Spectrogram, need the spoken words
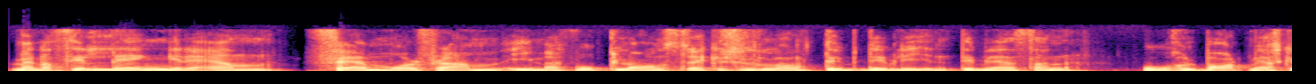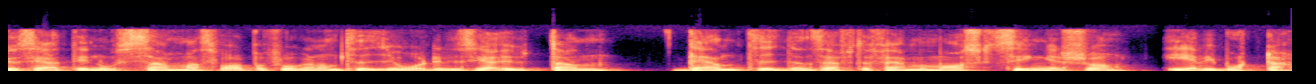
Men att se längre än fem år fram i och med att vår plan sträcker sig så långt, det, det blir, det blir nästan ohållbart. Men jag skulle säga att det är nog samma svar på frågan om tio år. Det vill säga utan den tidens efter fem och Masked Singer så är vi borta.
